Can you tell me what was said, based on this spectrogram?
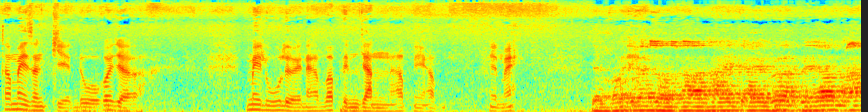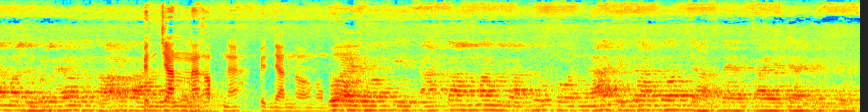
ถ้าไม่สังเกตดูก็จะไม่รู้เลยนะครับว่าเป็นยันนะครับนี่ครับ เห็นไหมเดี๋ยวขอเจริญพรกาศหายใจเพื่อแล้วน้ำมาถึงแล้วสถาบันเป็นยันนะครับนะ เป็นยันของหลวงพ่ด้อวยดวงจิตอันตั้งมั่นกับทุกคนนะจึงด้านต้นจากแดนไกลใจเป็นบุญนะนะครับ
